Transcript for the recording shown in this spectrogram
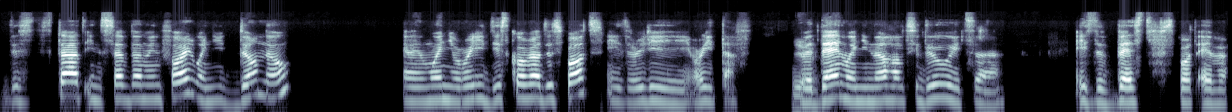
the start in SUP downwind foil when you don't know and when you really discover the sport is really really tough. Yeah. But then when you know how to do it's uh it's the best sport ever.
